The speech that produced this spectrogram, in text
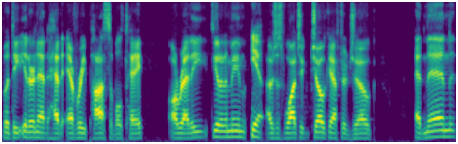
But the internet had every possible take already. Do you know what I mean? Yeah. I was just watching joke after joke. And then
